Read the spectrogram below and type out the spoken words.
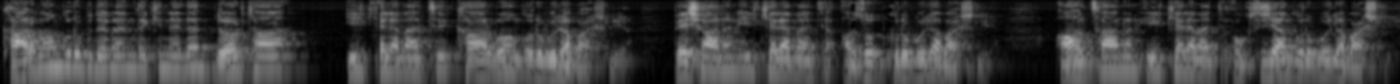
Karbon grubu dememdeki neden? 4A ilk elementi karbon grubuyla başlıyor. 5A'nın ilk elementi azot grubuyla başlıyor. 6A'nın ilk elementi oksijen grubuyla başlıyor.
